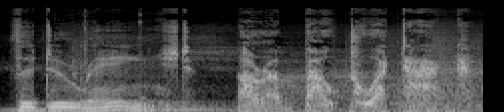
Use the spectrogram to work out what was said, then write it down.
The deranged are about to attack.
